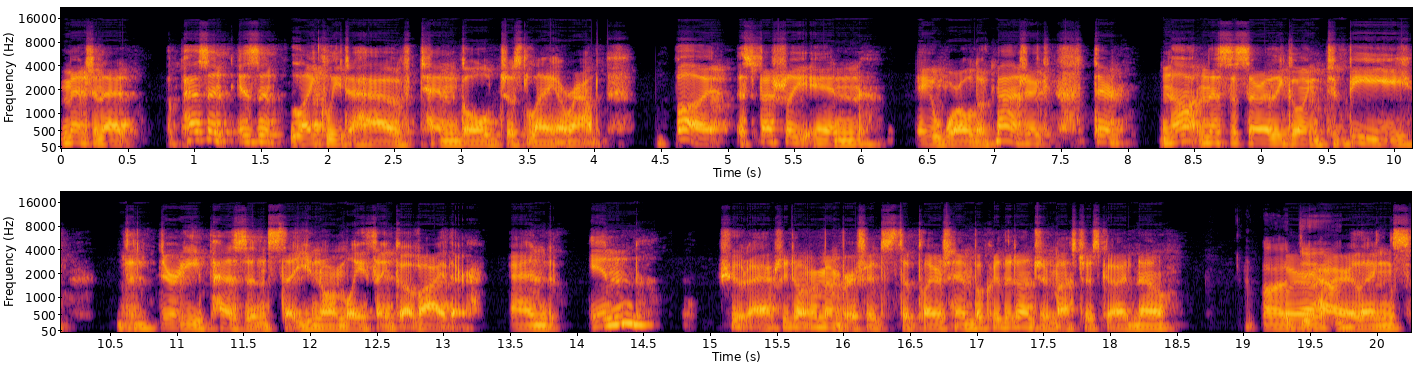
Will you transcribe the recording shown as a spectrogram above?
mentioned that a peasant isn't likely to have ten gold just laying around. But especially in a world of magic, they're not necessarily going to be the dirty peasants that you normally think of either. And in shoot, I actually don't remember if it's the player's handbook or the dungeon master's guide now. Uh, DM, hirelings?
